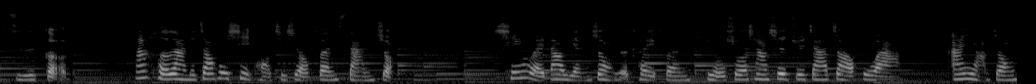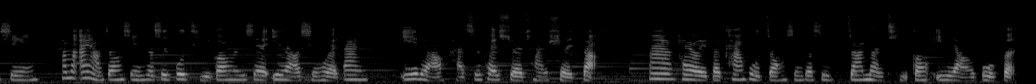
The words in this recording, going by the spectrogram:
资格。那荷兰的照护系统其实有分三种，轻微到严重的可以分，比如说像是居家照护啊、安养中心，他们安养中心就是不提供一些医疗行为，但医疗还是会随传随到。那还有一个看护中心，就是专门提供医疗的部分。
